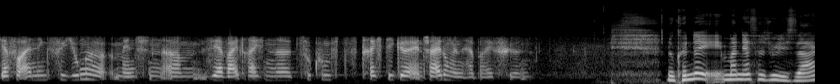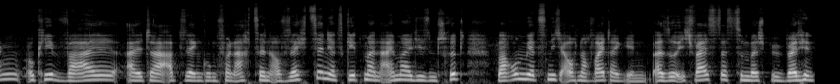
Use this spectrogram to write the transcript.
ja vor allen Dingen für junge Menschen ähm, sehr weitreichende, zukunftsträchtige Entscheidungen herbeiführen. Nun könnte man jetzt natürlich sagen, okay, Wahlalterabsenkung von 18 auf 16, jetzt geht man einmal diesen Schritt, warum jetzt nicht auch noch weitergehen? Also ich weiß, dass zum Beispiel bei den,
